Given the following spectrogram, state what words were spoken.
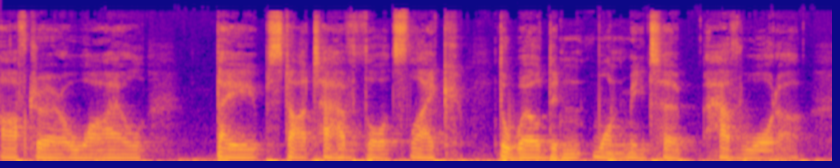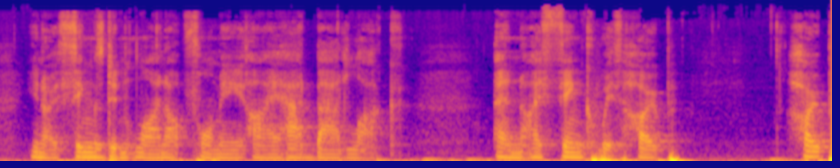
after a while they start to have thoughts like the world didn't want me to have water. You know, things didn't line up for me. I had bad luck. And I think with hope, hope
